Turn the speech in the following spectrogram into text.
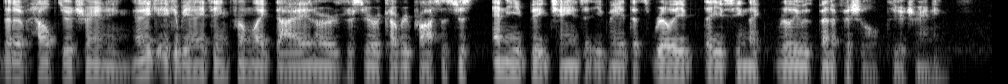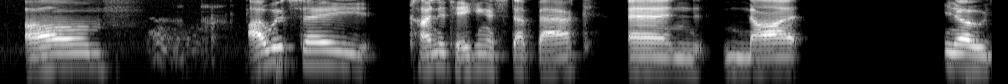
that have helped your training? It, it could be anything from like diet or just your recovery process, just any big change that you've made that's really that you've seen like really was beneficial to your training. Um, I would say kind of taking a step back and not, you know,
